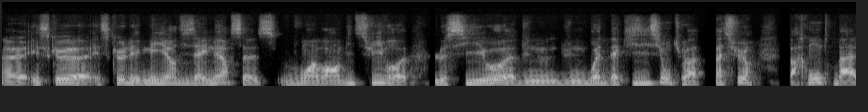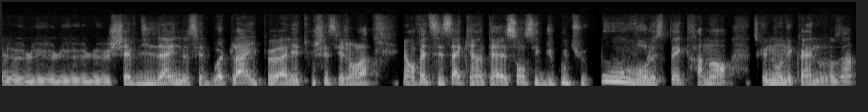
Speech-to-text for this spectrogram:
Euh, est-ce que, est-ce que les meilleurs designers vont avoir envie de suivre le CEO d'une boîte d'acquisition, tu vois? Pas sûr, Par contre, bah, le, le, chef design de cette boîte-là, il peut aller toucher ces gens-là. Et en fait, c'est ça qui est intéressant, c'est que du coup, tu ouvres le spectre à mort. Parce que nous, on est quand même dans un,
